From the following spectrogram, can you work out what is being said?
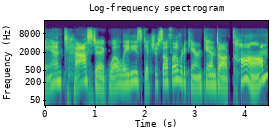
Fantastic. Well, ladies, get yourself over to KarenKan.com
